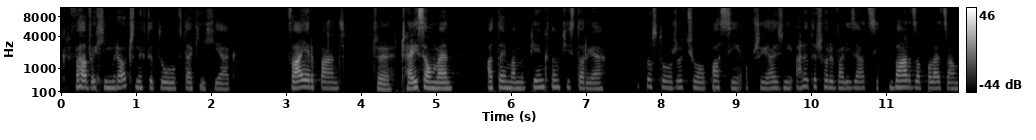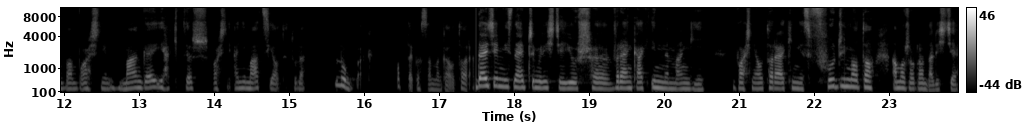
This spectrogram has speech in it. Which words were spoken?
krwawych i mrocznych tytułów, takich jak Fire Punch czy Chainsaw Man. A tutaj mamy piękną historię po prostu o życiu, o pasji, o przyjaźni, ale też o rywalizacji. Bardzo polecam Wam właśnie mangę, jak i też właśnie animację o tytule Look Back od tego samego autora. Dajcie mi znać, czy mieliście już e, w rękach inne mangi właśnie autora, jakim jest Fujimoto, a może oglądaliście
